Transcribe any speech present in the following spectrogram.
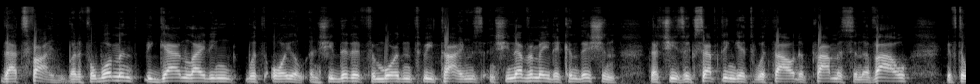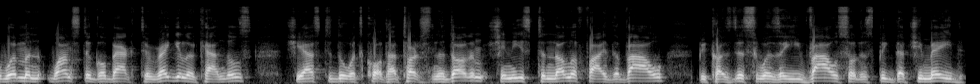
that's fine. But if a woman began lighting with oil and she did it for more than three times and she never made a condition that she's accepting it without a promise and a vow, if the woman wants to go back to regular candles, she has to do what's called Hataras Nedarim. She needs to nullify the vow because this was a vow, so to speak, that she made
